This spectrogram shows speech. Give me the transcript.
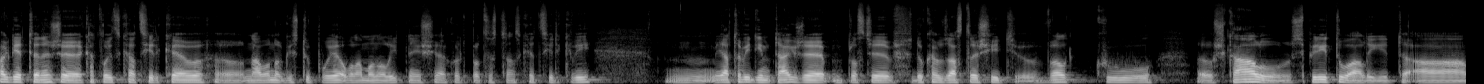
fakt je ten, že katolická církev vonok vystupuje oveľa monolitnejšie ako protestantské církvy Mm, ja to vidím tak, že proste dokážu zastrešiť veľkú e, škálu spiritualít a,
